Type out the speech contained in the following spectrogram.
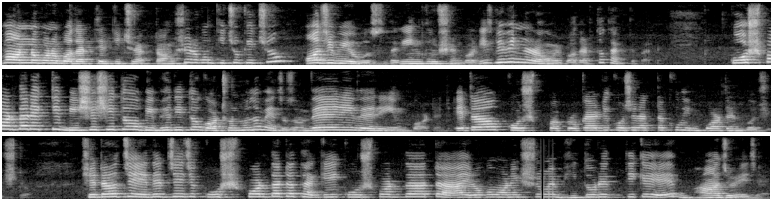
বা অন্য কোনো পদার্থের কিছু একটা অংশ, এরকম কিছু কিছু অজীবীয় বস্তু থাকে ইনক্লুশন বডিজ বিভিন্ন রকমের পদার্থ থাকতে পারে। কোষ পর্দার একটি বিশেষিত বিভেদিত গঠন হলো মেজোজোম ভেরি ভেরি ইম্পর্টেন্ট এটাও কোষ প্রোক্যারিওটিক কোষের একটা খুব ইম্পর্টেন্ট বৈশিষ্ট্য। সেটা হচ্ছে এদের যে যে কোষ পর্দাটা থাকে, এই কোষ পর্দাটা এরকম অনেক সময় ভিতরের দিকে ভাঁজ হয়ে যায়।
